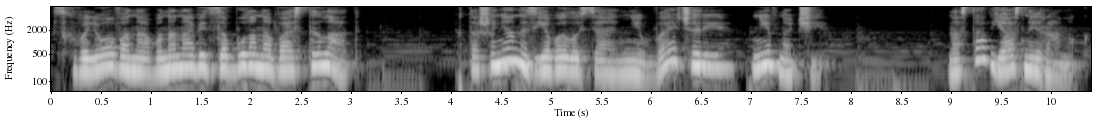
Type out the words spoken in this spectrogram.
Схвильована, вона навіть забула навести лад. Пташеня не з'явилося ні ввечері, ні вночі. Настав ясний ранок.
